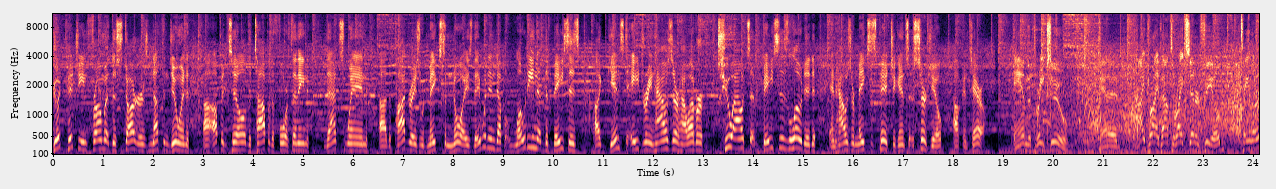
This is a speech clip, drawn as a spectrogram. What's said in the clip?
Good pitching from the starters, nothing doing uh, up until the top of the fourth inning. That's when uh, the Padres would make some noise. They would end up loading the bases against Adrian Houser. However, two outs, bases loaded, and Houser makes his pitch against Sergio Alcantara. And the 3 2. And a high drive out to right center field. Taylor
